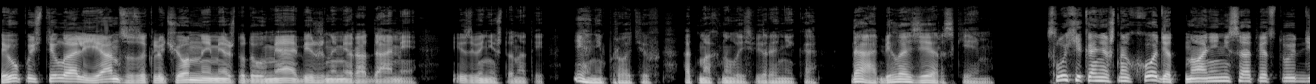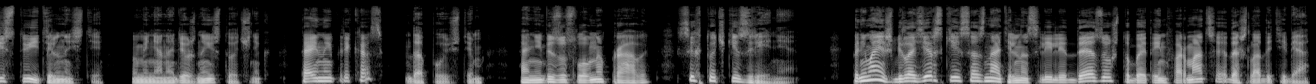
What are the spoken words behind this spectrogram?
Ты упустила альянс, заключенный между двумя обиженными родами. Извини, что на «ты». Я не против, отмахнулась Вероника. Да, Белозерские. Слухи, конечно, ходят, но они не соответствуют действительности. У меня надежный источник. Тайный приказ? Допустим. Они, безусловно, правы, с их точки зрения. Понимаешь, Белозерские сознательно слили Дезу, чтобы эта информация дошла до тебя.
